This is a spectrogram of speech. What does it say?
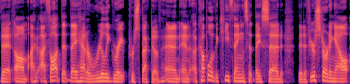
that um, I, I thought that they had a really great perspective, and and a couple of the key things that they said that if you're starting out,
